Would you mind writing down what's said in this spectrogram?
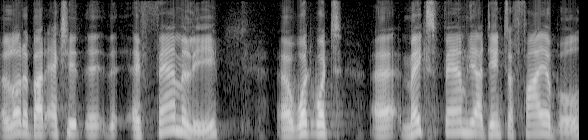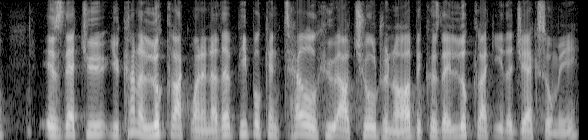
a lot about actually the, the, a family, uh, what, what uh, makes family identifiable is that you, you kind of look like one another. People can tell who our children are because they look like either Jax or me,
